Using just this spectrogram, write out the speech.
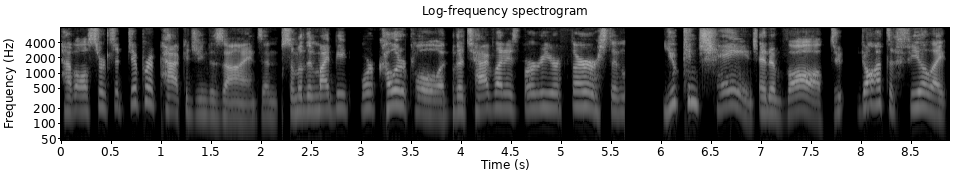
have all sorts of different packaging designs. And some of them might be more colorful. And the tagline is murder your thirst. And you can change and evolve. You don't have to feel like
